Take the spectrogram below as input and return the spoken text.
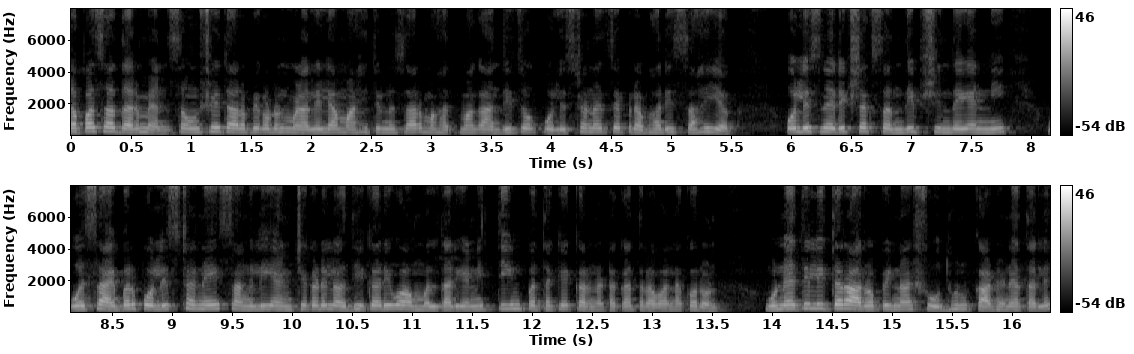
तपासादरम्यान संशयित आरोपीकडून मिळालेल्या माहितीनुसार महात्मा गांधी चौक पोलीस ठाण्याचे प्रभारी सहाय्यक पोलीस निरीक्षक संदीप शिंदे यांनी व सायबर पोलीस ठाणे सांगली यांच्याकडील अधिकारी व अंमलदार यांनी तीन पथके कर्नाटकात रवाना करून गुन्ह्यातील इतर आरोपींना शोधून काढण्यात आले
